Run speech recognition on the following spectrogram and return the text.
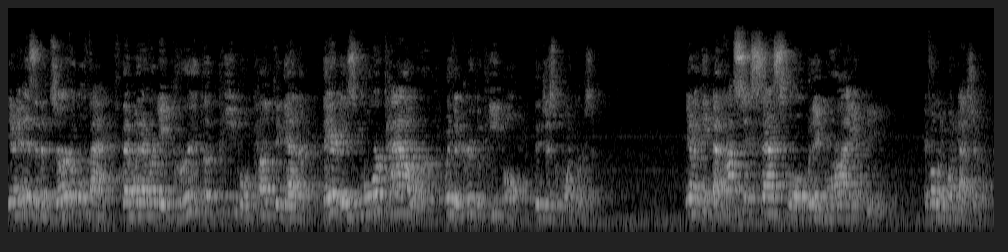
You know, it is an observable fact that whenever a group of people come together, there is more power with a group of people than just with one person. You know, I think about how successful would a riot be if only one guy showed up?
